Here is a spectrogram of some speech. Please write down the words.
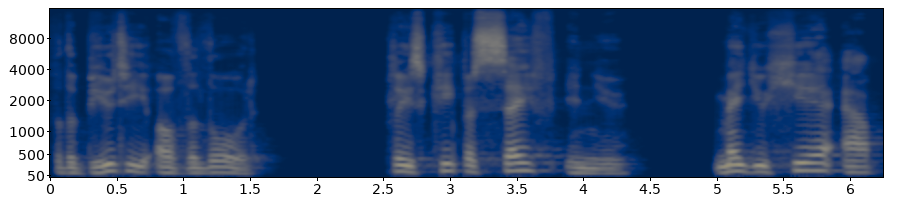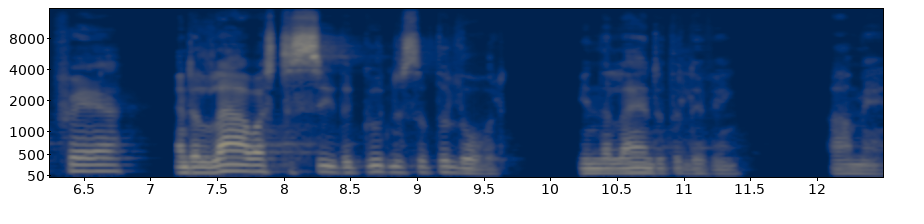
for the beauty of the Lord. Please keep us safe in you. May you hear our prayer and allow us to see the goodness of the Lord in the land of the living. Amen.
